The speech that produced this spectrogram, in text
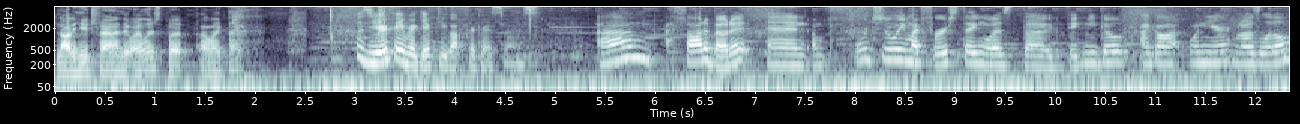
not a huge fan of the Oilers, but I like that. What was your favorite gift you got for Christmas? Um, I thought about it, and unfortunately, my first thing was the pygmy goat I got one year when I was little.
